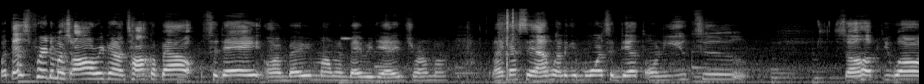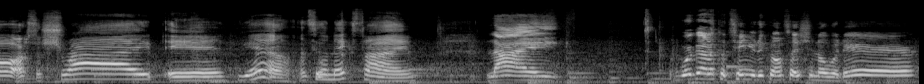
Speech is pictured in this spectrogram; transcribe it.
But that's pretty much all we're going to talk about today on Baby Mom and Baby Daddy Drama. Like I said, I'm to get more into depth on YouTube. So I hope you all are subscribed. And yeah, until next time, like, we're to continue the conversation over there.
